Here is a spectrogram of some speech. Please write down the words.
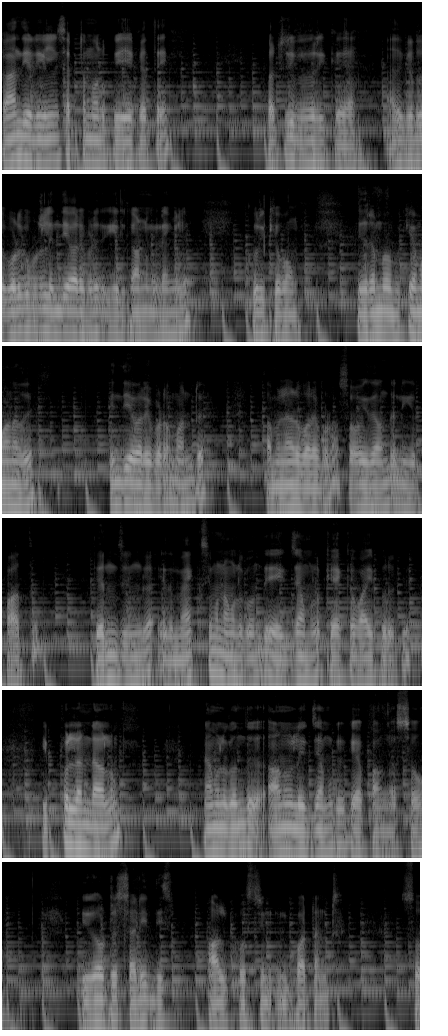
காந்தியடிகளின் சட்ட மறுப்பு இயக்கத்தை பற்றி விவரிக்க அதுக்கடுத்து கொடுக்கப்பட்டுள்ள இந்திய வரைபடத்தில் கீழ்காணும் இடங்களை குறிக்கவும். இது ரொம்ப முக்கியமானது. இந்திய வரைபடம் அண்டு தமிழ்நாடு வரைபடம். ஸோ இதை வந்து நீங்கள் பார்த்து தெரிஞ்சுங்க. இது மேக்ஸிமம் நம்மளுக்கு வந்து எக்ஸாமில் கேட்க வாய்ப்பு இருக்குது இப்போ இல்லைன்றாலும் நம்மளுக்கு வந்து ஆனுவல் எக்ஸாமுக்கு கேட்பாங்க. So you have to study this all question important so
